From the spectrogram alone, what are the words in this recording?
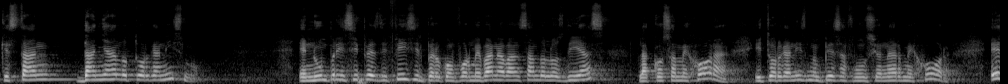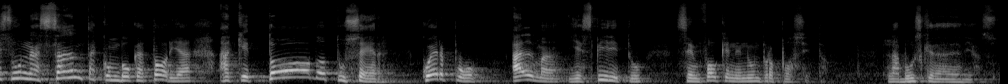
que están dañando tu organismo. En un principio es difícil, pero conforme van avanzando los días, la cosa mejora y tu organismo empieza a funcionar mejor. Es una santa convocatoria a que todo tu ser, cuerpo, alma y espíritu, se enfoquen en un propósito, la búsqueda de Dios.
